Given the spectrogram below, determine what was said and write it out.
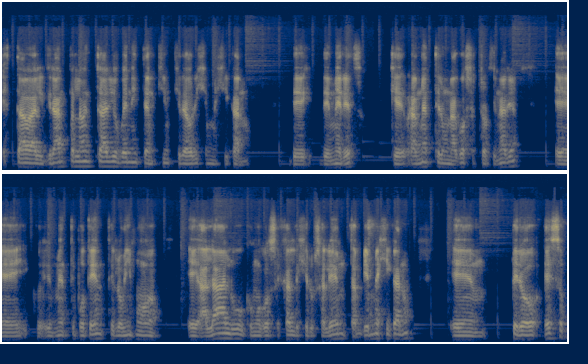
estaba el gran parlamentario Benny Temkin, que era de origen mexicano, de, de Meretz, que realmente era una cosa extraordinaria, eh, mente potente, lo mismo eh, Alalu como concejal de Jerusalén, también mexicano, eh, pero esos,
